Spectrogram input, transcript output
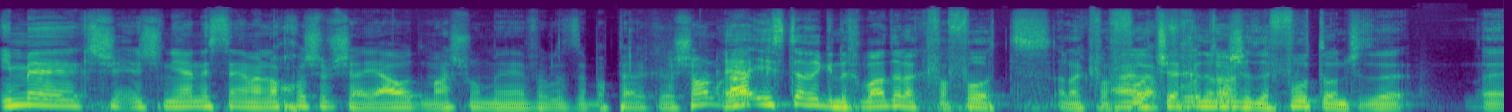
אם אה, ש, שנייה נסיים, אני לא חושב שהיה עוד משהו מעבר לזה בפרק הראשון, היה רק איסטר egg נחמד על הכפפות, על הכפפות שהכינו לה. שזה פוטון, שזה אה,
